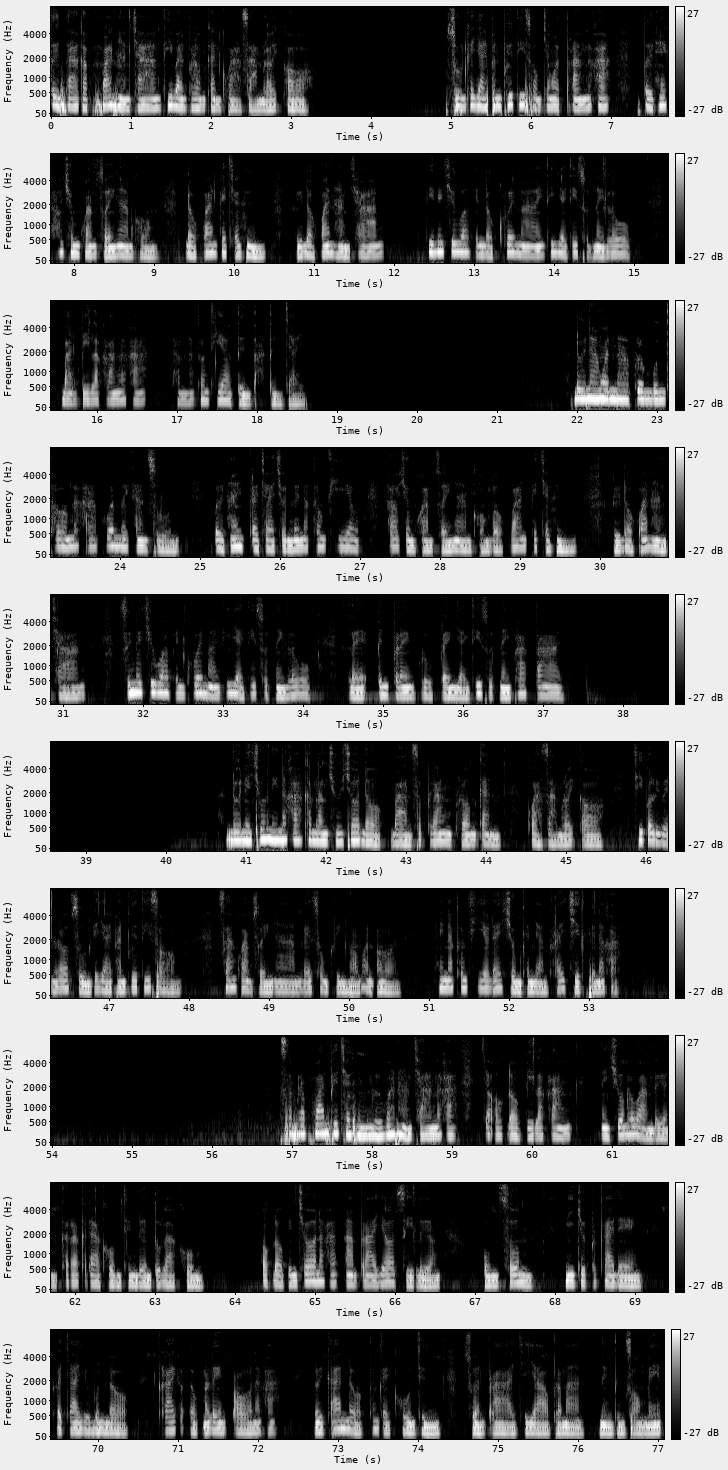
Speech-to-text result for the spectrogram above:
ตื่นตากับว่านหางช้างที่บานพร้อมกันกว่า 300 กอ ศูนย์ขยายพันธุ์พืชที่2จังหวัดตรังนะคะ เปิดให้เข้าชมความสวยงามของดอกว่านเพชรหึง หรือดอกว่านหางช้าง ที่ได้ชื่อว่าเป็นดอกกล้วยไม้ที่ใหญ่ที่สุดในโลก บานปีละครั้งนะคะทำนักท่องเที่ยวตื่นตาตื่นใจ โดยนางวรรณาพรมบุญทองนะคะผู้อำนวยการศูนย์ เปิดให้ประชาชนและนักท่องเที่ยว เข้าชมความสวยงามของดอกว่านเพชรหึง หรือดอกว่านหางช้าง ซึ่งได้ชื่อว่าเป็นกล้วยไม้ที่ใหญ่ที่สุดในโลก และเป็นแปลงปลูกแปลงใหญ่ที่สุดในภาคใต้ โดยในช่วงนี้นะคะกำลังชูช่อดอกบานสะพรั่งพร้อมกันกว่า 300 กอ ที่บริเวณรอบศูนย์ขยายพันธุ์พืชที่ 2 สร้างความสวยงามและส่งกลิ่นหอมอ่อนๆให้นักท่องเที่ยวได้ชมกันอย่างใกล้ชิดเลยนะคะ สำหรับว่านเพชรหึงหรือว่านหางช้างนะคะ จะออกดอกปีละครั้งในช่วงระหว่างเดือนกรกฎาคมถึงเดือนตุลาคม ออกดอกเป็นช่อนะคะ ตามปลายยอดสีเหลือง อมส้ม มีจุดประกายแดง กระจายอยู่บนดอก คล้ายกับดอกมะเร็งปอนะคะ โดยก้านดอกตั้งแต่โคนถึงส่วนปลายจะยาวประมาณ 1-2 เมตร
